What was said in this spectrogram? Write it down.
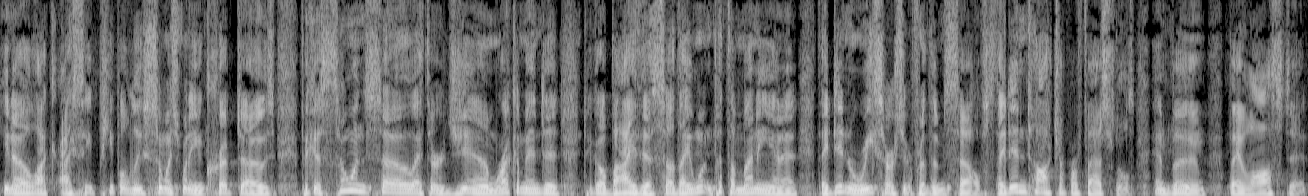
You know, like I see people lose so much money in cryptos because so and so at their gym recommended to go buy this. So they wouldn't put the money in it. They didn't research it for themselves. They didn't talk to professionals and boom, they lost it.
